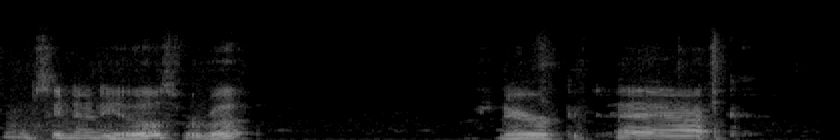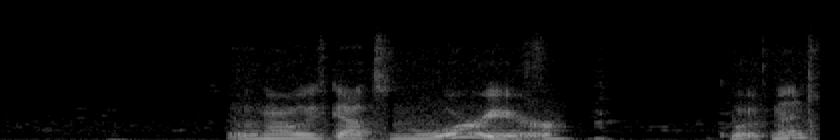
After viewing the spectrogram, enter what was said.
Haven't seen any of those for a bit. Generic attack. So now we've got some warrior equipment.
